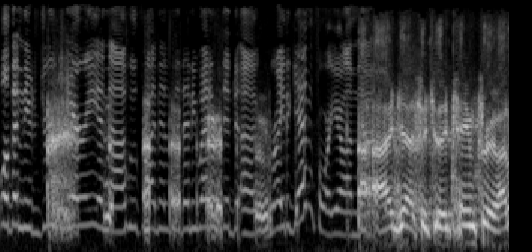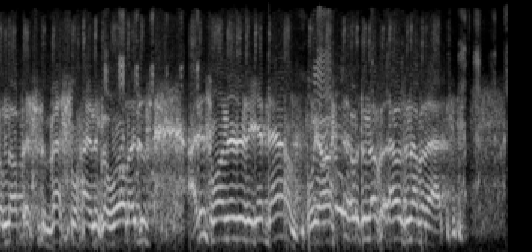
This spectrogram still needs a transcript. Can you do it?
Well, then Drew Carey and uh, whose line is it anyway? Did uh, great again for you on that. I guess it, it came through. I don't know if that's the best line in the world. I just, I just wanted her to get down. We are. That was enough. That was enough of that.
